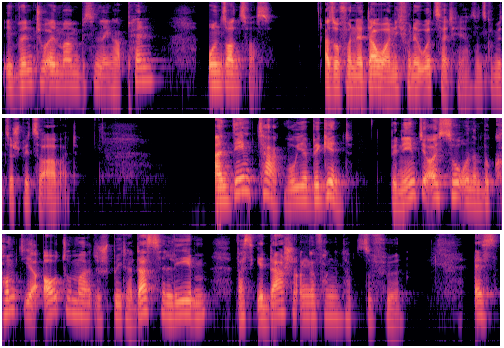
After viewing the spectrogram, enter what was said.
eventuell mal ein bisschen länger pennen und sonst was. Also von der Dauer, nicht von der Uhrzeit her, sonst kommt ihr zu spät zur Arbeit. An dem Tag, wo ihr beginnt, benehmt ihr euch so und dann bekommt ihr automatisch später das Leben, was ihr da schon angefangen habt zu führen. Es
